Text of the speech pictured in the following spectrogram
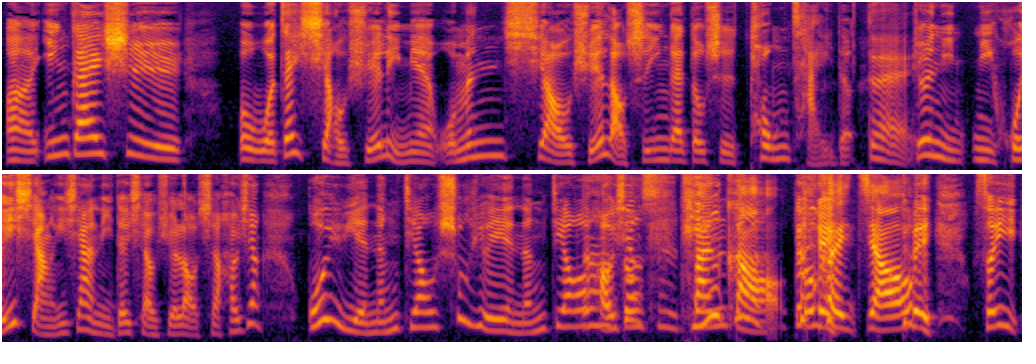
呃，应该是。哦，我在小学里面，我们小学老师应该都是通才的。对，就是你，你回想一下，你的小学老师好像国语也能教，数学也能教，好像是体育课都可以教。对，所以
